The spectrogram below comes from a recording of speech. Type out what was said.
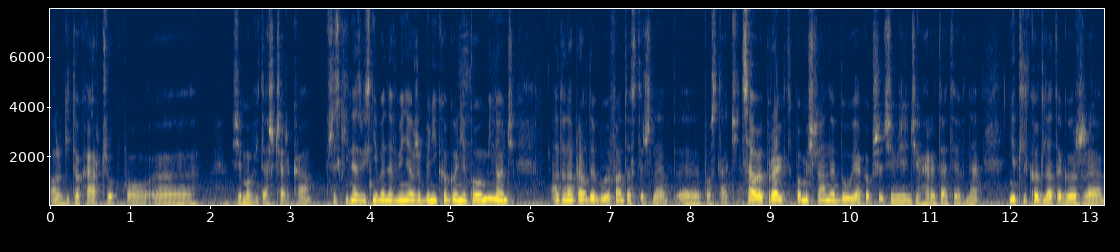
Olgi Tokarczuk po y, Ziemowita Szczerka. Wszystkich nazwisk nie będę wymieniał, żeby nikogo nie pominąć, ale to naprawdę były fantastyczne e, postaci. Cały projekt pomyślany był jako przedsięwzięcie charytatywne, nie tylko dlatego, że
